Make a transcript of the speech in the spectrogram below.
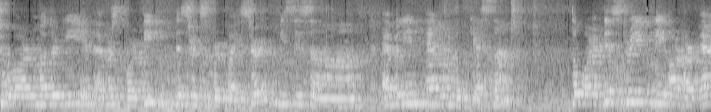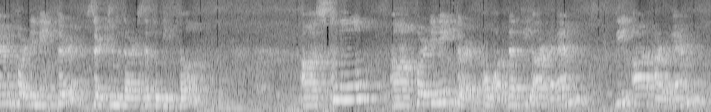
To our motherly and ever supportive district supervisor, Mrs. uh, Evelyn M. Conquesta. To our district DRRM coordinator, Sir Joedar Satulito. Uh, school uh, coordinator of the DRRM, DRRM,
